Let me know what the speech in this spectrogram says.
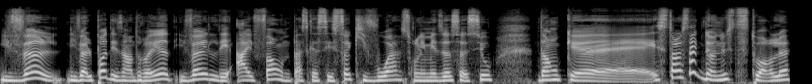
Ils veulent, ils veulent pas des Android, ils veulent des iPhones parce que c'est ça qu'ils voient sur les médias sociaux. Donc, euh, c'est un sac d'un nœud, cette histoire-là.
